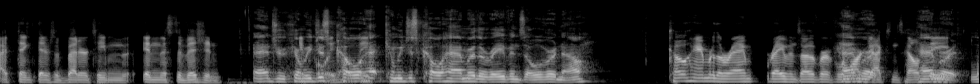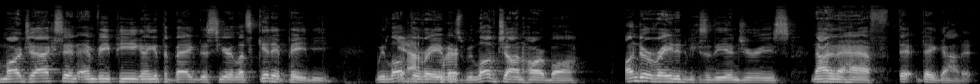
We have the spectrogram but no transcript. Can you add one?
I think there's a better team in this division. Andrew, can we just co can we just co hammer the Ravens over now? Co hammer the Ram- Ravens over if Lamar Jackson's healthy. Hammer it. Lamar Jackson MVP gonna get the bag this year. Let's get it, baby. We love yeah, the Ravens. We love John Harbaugh. Underrated because of the injuries. Nine and a half. They, they got it.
